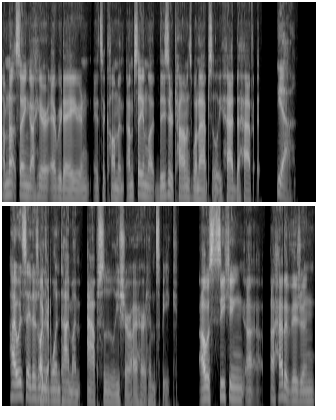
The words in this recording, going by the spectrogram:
I'm not saying I hear it every day and it's a common. I'm saying like these are times when I absolutely had to have it. Yeah. I would say there's only a- one time I'm absolutely sure I heard him speak. I was seeking. I, I had a vision.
